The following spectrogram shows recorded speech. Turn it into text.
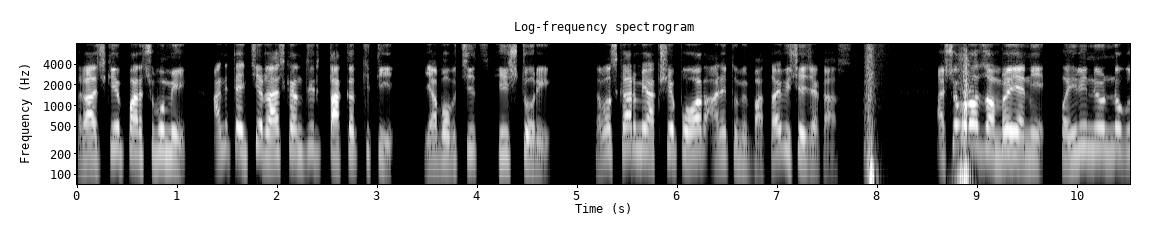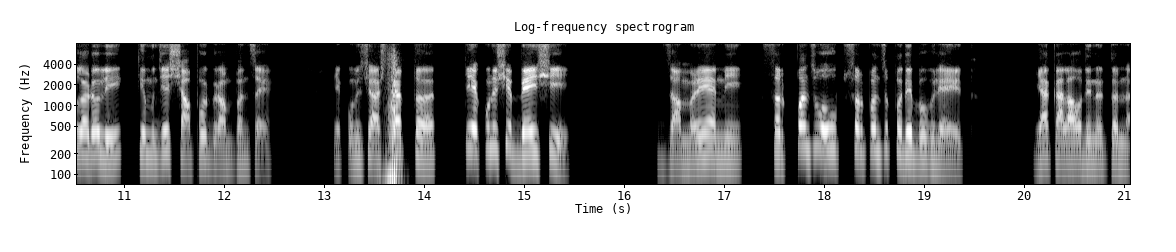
राजकीय पार्श्वभूमी आणि त्यांची राजकारणातील ताकद किती याबाबतचीच ही स्टोरी नमस्कार मी अक्षय पवार आणि तुम्ही पाहताय विषय जकास अशोकराव जांभळे यांनी पहिली निवडणूक लढवली ती म्हणजे शापूर ग्रामपंचायत. एकोणीसशे अठ्याहत्तर ते एकोणीसशे ब्याऐंशी जांभळे यांनी सरपंच व उपसरपंच पदे भोगली आहेत. या कालावधीनंतर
